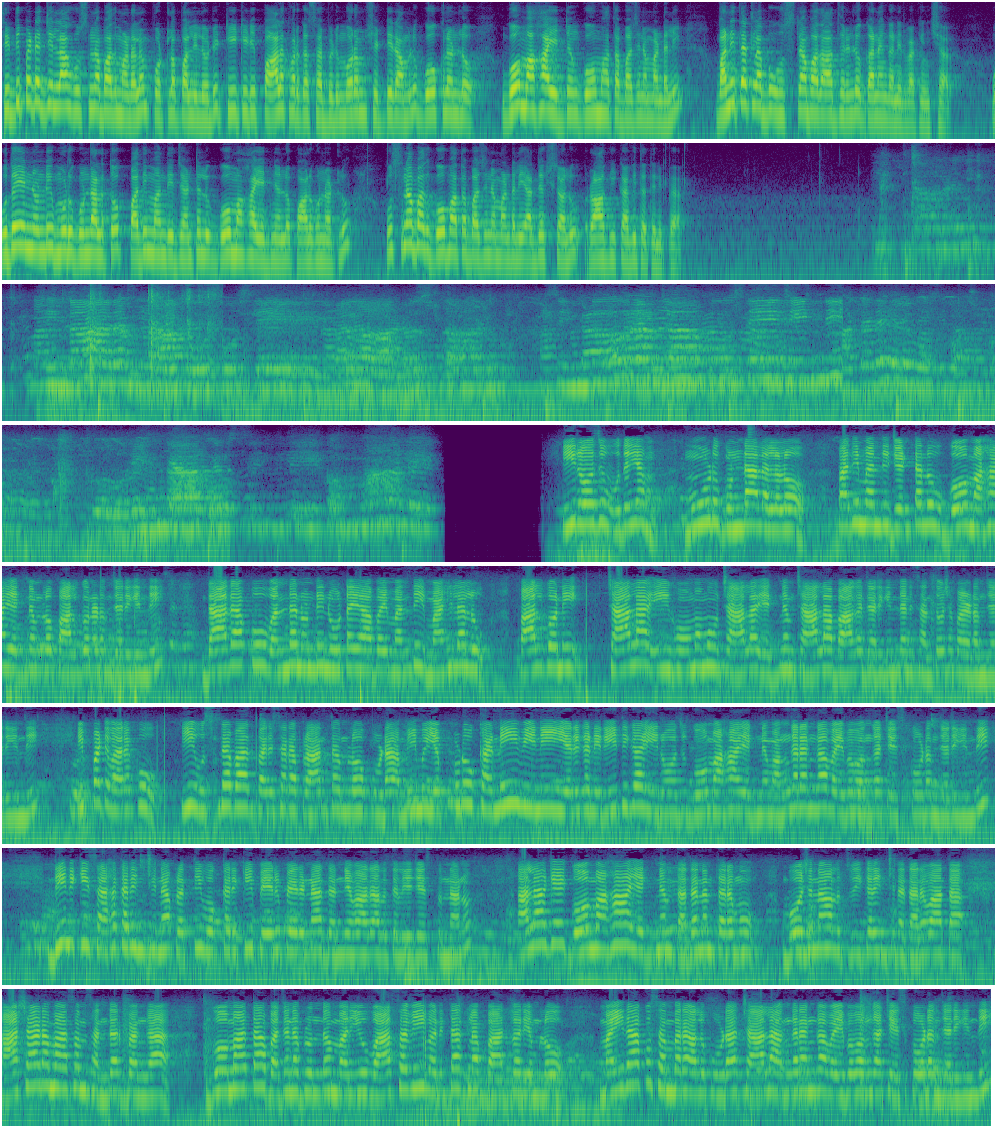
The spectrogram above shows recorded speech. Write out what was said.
సిద్దిపేట జిల్లా హుస్నాబాద్ మండలం పొట్లపల్లిలోని టీటీడీ పాలకవర్గ సభ్యుడు మొరం శెట్టిరాములు గోకులంలో గోమహాయజ్ఞం గోమాత భజన మండలి వనిత క్లబ్ హుస్నాబాద్ ఆధ్వర్యంలో ఘనంగా నిర్వహించారు. ఉదయం నుండి మూడు గుండాలతో పది మంది జంటలు గోమహాయజ్ఞంలో పాల్గొన్నట్లు హుస్నాబాద్ గోమాత భజన మండలి అధ్యక్షురాలు రాగి కవిత తెలిపారు. ఈరోజు ఉదయం మూడు గుండాలలో పది మంది జంటలు గో మహాయజ్ఞంలో పాల్గొనడం జరిగింది. దాదాపు వంద నుండి నూట యాభై మంది మహిళలు పాల్గొని చాలా ఈ హోమము చాలా యజ్ఞం చాలా బాగా జరిగిందని సంతోషపడడం జరిగింది. ఇప్పటి వరకు ఈ ఉస్నాబాద్ పరిసర ప్రాంతంలో కూడా మేము ఎప్పుడూ కనీ విని ఎరగని రీతిగా ఈరోజు గోమహాయజ్ఞం అంగరంగ వైభవంగా చేసుకోవడం జరిగింది. దీనికి సహకరించిన ప్రతి ఒక్కరికి పేరు పేరున ధన్యవాదాలు తెలియజేస్తున్నాను. అలాగే గోమహాయజ్ఞం తదనంతరము భోజనాలు స్వీకరించిన తర్వాత ఆషాఢమాసం సందర్భంగా గోమాత భజన బృందం మరియు వాసవి వనితా క్లబ్ ఆధ్వర్యంలో మైదాకు సంబరాలు కూడా చాలా అంగరంగ వైభవంగా చేసుకోవడం జరిగింది.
